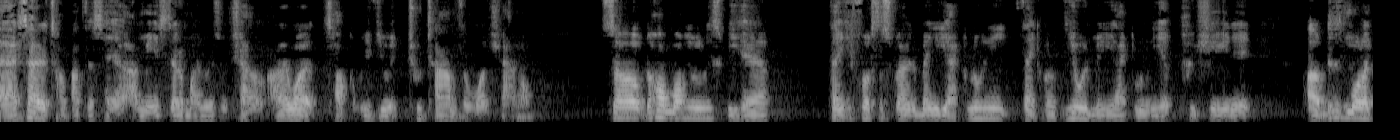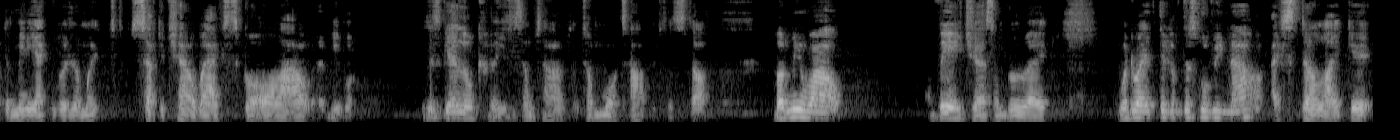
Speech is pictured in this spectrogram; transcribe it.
and I decided to talk about this here. I mean, instead of my original channel, I don't want to talk review it two times on one channel. So the whole market will be here. Thank you for subscribing to Maniac Looney. Thank you for viewing Maniac Looney. Appreciate it. Uh, this is more like the Maniac version of my second channel where I just go all out and be just get a little crazy sometimes. I talk more topics and stuff. But meanwhile, VHS and Blu-ray. What do I think of this movie now? I still like it.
